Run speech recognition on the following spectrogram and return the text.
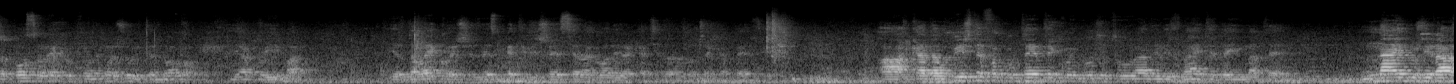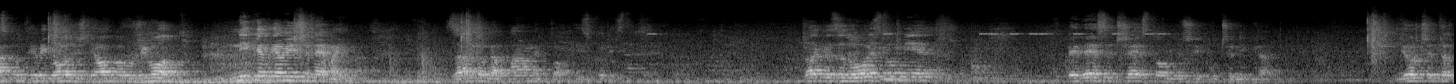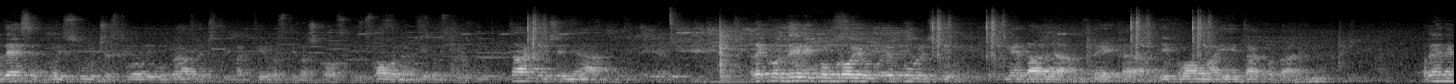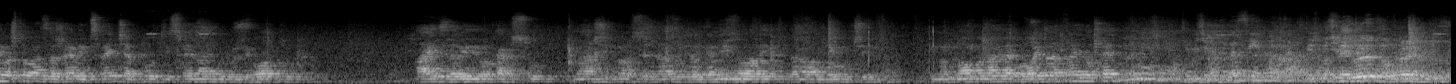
za posao, rekao to ne može žurite mnogo, iako ima, jer daleko je 65 ili 67 godina kad će da vas dočeka penzija. A kada upišete fakultete koji budu to uradili, znajte da imate najduži rasput ili godišnji odmor u životu. Nikad ga više nema imati. Zato ga pametno iskoristite. Dakle, zadovoljstvo mi je 56 odličnih učenika, još 40 koji su učestvovali u različitim aktivnostima školskih, slobodne aktivnosti, takmičenja, rekorderi po broju republičkih medalja, pekara, diploma i tako dalje. Pre nego što vam zaželim srećan put i sve najbolje u životu, ajde da vidimo kako su naši profesori razvoj organizovali, da vam učim. Ima mnogo nagrada, ovo je da traje do 15. Ćemo da se imamo. Mi smo sve žurili do prve.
